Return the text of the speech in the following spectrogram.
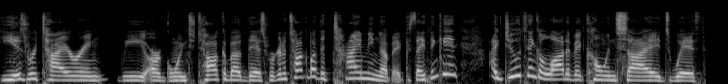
he is retiring. We are going to talk about this. We're going to talk about the timing of it because I think it I do think a lot of it coincides with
